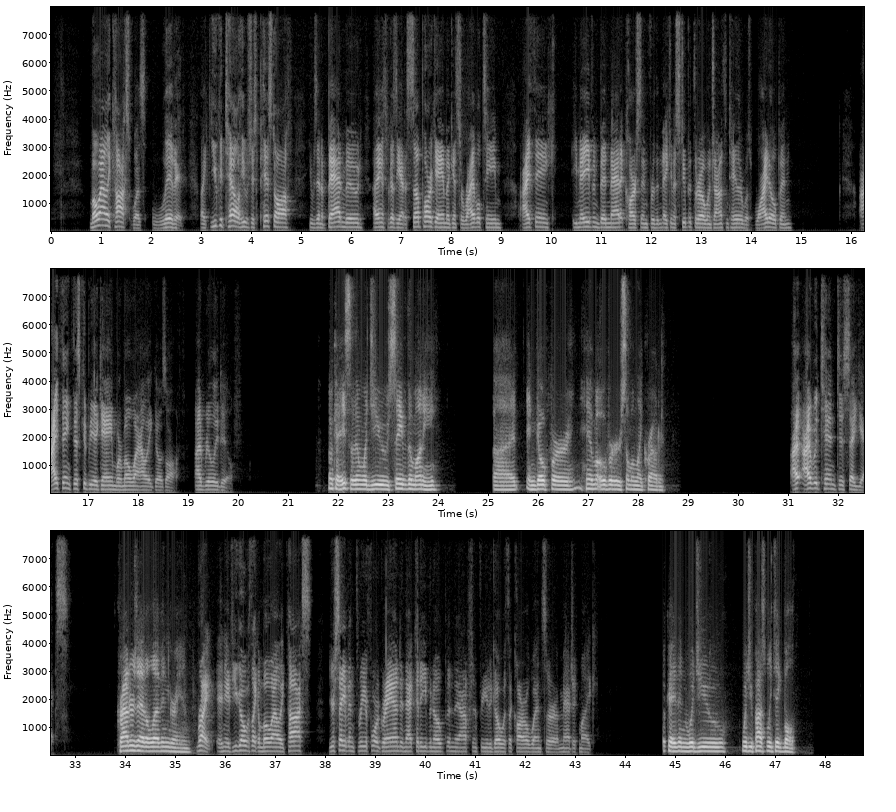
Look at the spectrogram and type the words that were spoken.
Mo Alie-Cox was livid. Like you could tell he was just pissed off. He was in a bad mood. I think it's because he had a subpar game against a rival team. I think he may even been mad at Carson for the, making a stupid throw when Jonathan Taylor was wide open. I think this could be a game where Mo Alie goes off. I really do. Okay, so then would you save the money uh, and go for him over someone like Crowder? I, I would tend to say yes. Crowder's at eleven grand. Right. And if you go with like a Mo Alie-Cox, you're saving three or four grand, and that could even open the option for you to go with a Carl Wentz or a Magic Mike. Okay, then would you would you possibly take both?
